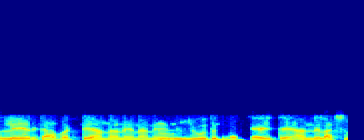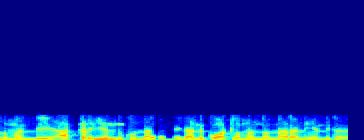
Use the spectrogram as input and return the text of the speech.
లేరు కాబట్టి అన్న నేను అనేది. యూదుల వరకే అయితే అన్ని లక్షల మంది అక్కడ ఎందుకు ఉన్నారని అన్ని కోట్ల మంది ఉన్నారని ఎందుకు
